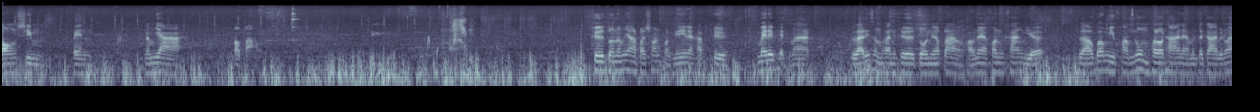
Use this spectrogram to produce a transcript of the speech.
ลองชิมเป็นน้ำยาเปล่าๆ คือตัวน้ำยาปลาช่อนของที่นี่นะครับ คือไม่ได้เผ็ดมาก และที่สำคัญคือตัวเนื้อปลาของเขาเนี่ยค่อนข้างเยอะ แล้วก็มีความนุ่มพอเราทานเนี่ยมันจะกลายเป็นว่า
